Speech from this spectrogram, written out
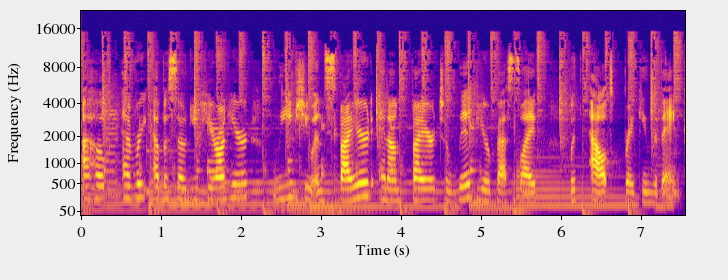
I hope every episode you hear on here leaves you inspired and on fire to live your best life without breaking the bank.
